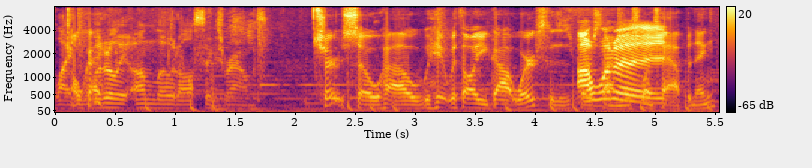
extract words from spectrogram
like Okay. literally unload all six rounds. Sure. So how hit with all you got works because it's the I first time this wanna- one's happening.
